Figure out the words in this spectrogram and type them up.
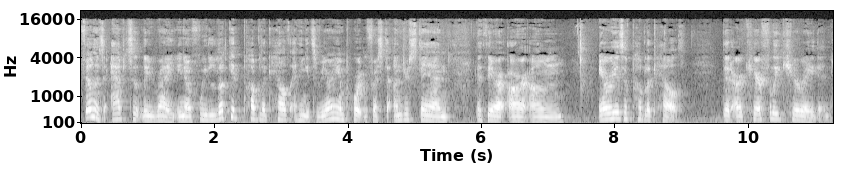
Phil is absolutely right. You know, if we look at public health, I think it's very important for us to understand that there are um, areas of public health that are carefully curated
